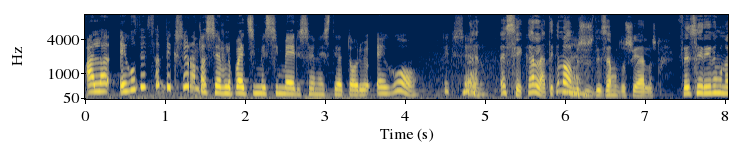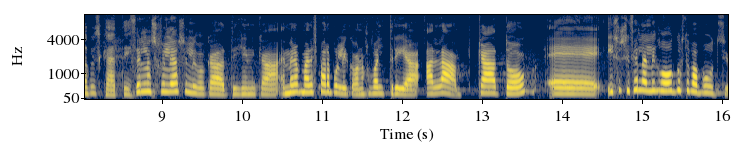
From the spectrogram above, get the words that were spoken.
Αλλά εγώ δεν, θα, δεν ξέρω αν τα σε έβλεπα έτσι μεσημέρι σε ένα εστιατόριο. Εγώ. Δεν ξέρω. Ναι. Εσύ, καλά. Τι γνώμη σου ζητήσαμε ούτως ή άλλως. Θες, Ειρήνη μου, να πεις κάτι; Θέλω να σχολιάσω λίγο κάτι γενικά. Εμένα μου αρέσει πάρα πολύ η εικόνα, έχω βάλει τρία. Αλλά κάτω, ε, ίσως ήθελα λίγο όγκο στο παπούτσι.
